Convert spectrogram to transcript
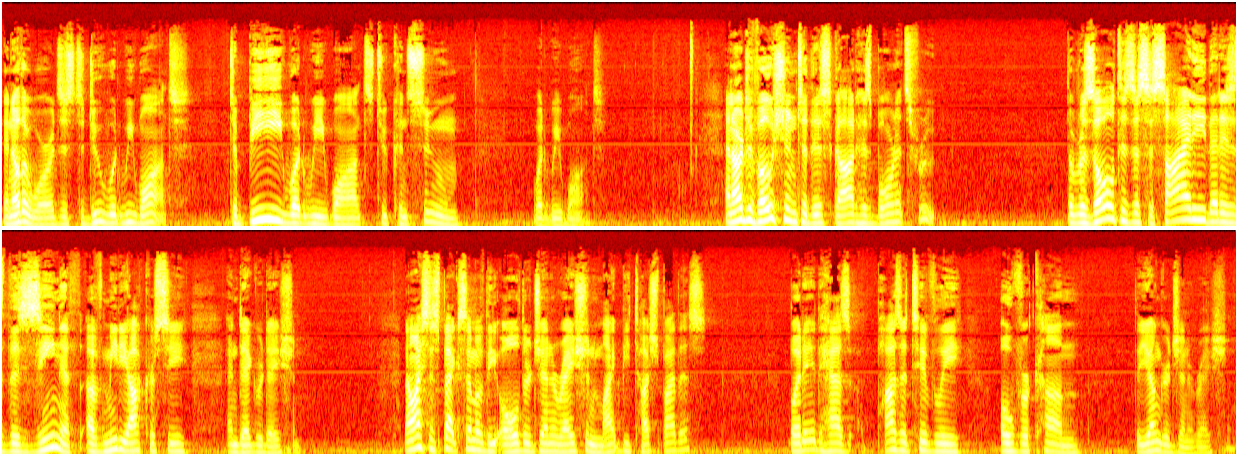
in other words, is to do what we want to be what we want, to consume what we want. And our devotion to this God has borne its fruit. The result is a society that is the zenith of mediocrity and degradation. Now, I suspect some of the older generation might be touched by this, but it has positively overcome the younger generation.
